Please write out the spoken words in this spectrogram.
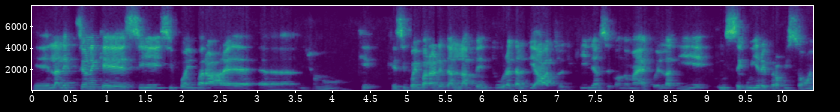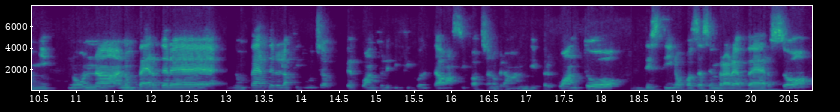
Eh, la lezione che si, si può imparare, eh, diciamo, che, che, si può imparare dall'avventura dal viaggio di Killian, secondo me, è quella di inseguire i propri sogni, non, non, perdere, non perdere la fiducia per quanto le difficoltà si facciano grandi, per quanto il destino possa sembrare avverso,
